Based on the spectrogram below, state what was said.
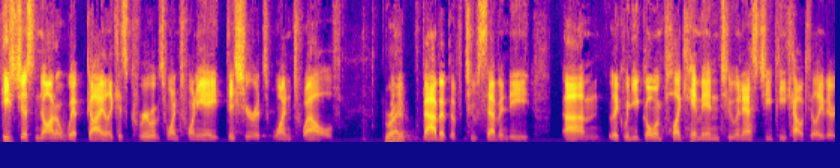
he's just not a whip guy. Like his career whip's 128. This year it's 112. Right. BABIP of 270. Um, like when you go and plug him into an SGP calculator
